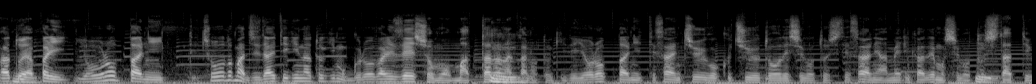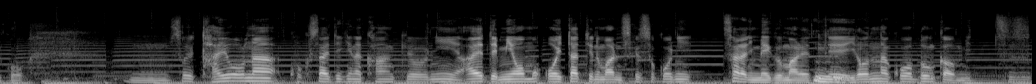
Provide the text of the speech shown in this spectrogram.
あとやっぱりヨーロッパに行ってちょうどまあ時代的な時もグローバリゼーションも真っ只中の時で、ヨーロッパに行ってさらに中国中東で仕事してさらにアメリカでも仕事したっていうこう。うん、そういう多様な国際的な環境にあえて身を置いたっていうのもあるんですけどそこにさらに恵まれて、うん、いろんなこう文化を見続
